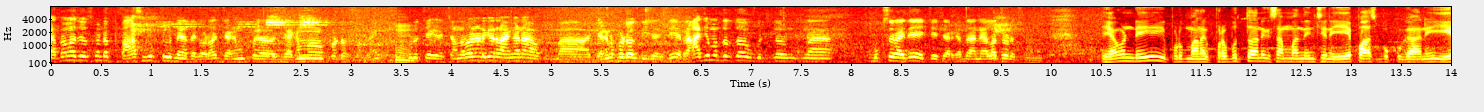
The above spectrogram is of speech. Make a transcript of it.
గతంలో చూసుకుంటే పాస్బుక్ల మీద కూడా జగన్ జగన్ ఫోటోస్ ఉన్నాయి. ఇప్పుడు చంద్రబాబు నాయుడు గారు రాగానే జగన్ ఫోటోలు తీసేసి రాజముద్రతో గుర్తున్న బుక్స్ అయితే ఇచ్చేసారు కదా దాన్ని ఎలా చూడొచ్చు? ఏమండి ఇప్పుడు మనకు ప్రభుత్వానికి సంబంధించిన ఏ పాస్బుక్ కానీ ఏ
